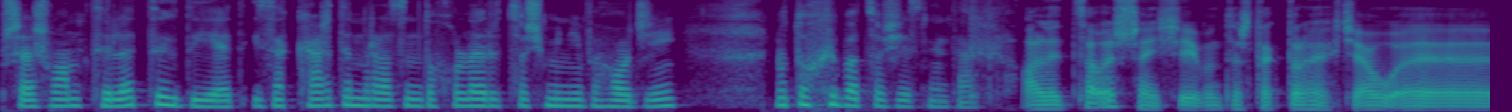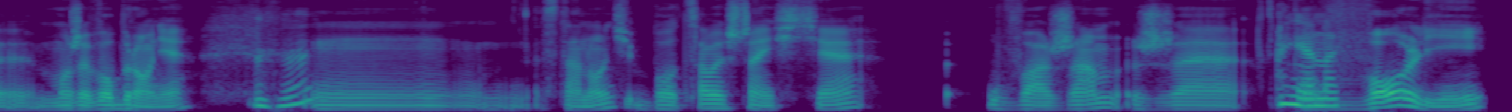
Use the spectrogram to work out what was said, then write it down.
przeszłam tyle tych diet i za każdym razem do cholery coś mi nie wychodzi, no to chyba coś jest nie tak. Ale całe szczęście, ja bym też tak trochę chciał e, może w obronie mhm. mm, stanąć, bo całe szczęście uważam, że powoli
